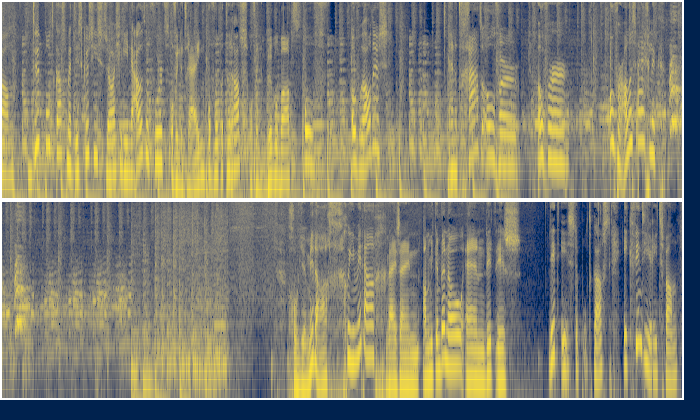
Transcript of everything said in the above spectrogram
van? De podcast met discussies zoals je die in de auto voert, Of in de trein. of op het terras, Of in een bubbelbad. of overal dus. En het gaat over... Over. over alles eigenlijk. Goedemiddag. Goedemiddag. Wij zijn Annemiek en Benno. En dit is... Dit is de podcast. Ik vind hier iets van.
